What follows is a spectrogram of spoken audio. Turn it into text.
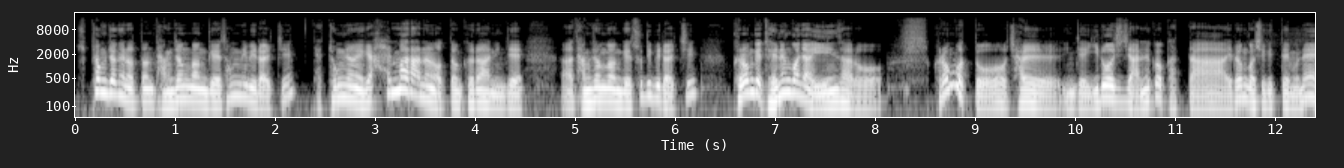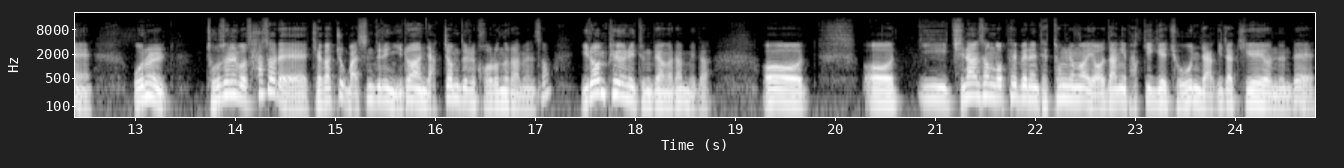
수평적인 어떤 당정 관계 성립이랄지 대통령에게 할 말하는 어떤 그러한 이제 어, 당정 관계 수립이랄지 그런 게 되는 거냐 이 인사로 그런 것도 잘 이제 이루어지지 않을 것 같다 이런 것이기 때문에 오늘 조선일보 사설에 제가 쭉 말씀드린 이러한 약점들을 거론을 하면서 이런 표현이 등장을 합니다. 어, 어, 이 지난 선거 패배는 대통령과 여당이 바뀌기에 좋은 약이자 기회였는데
